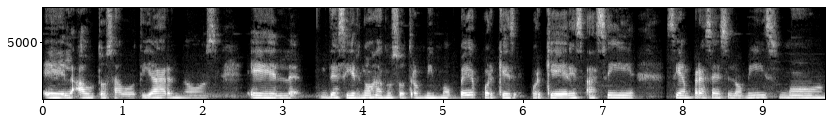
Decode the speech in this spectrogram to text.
el autosabotearnos, el decirnos a nosotros mismos, ves porque, porque eres así, siempre haces lo mismo,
